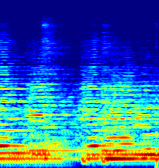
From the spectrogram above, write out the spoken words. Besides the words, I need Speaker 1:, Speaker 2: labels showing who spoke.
Speaker 1: Música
